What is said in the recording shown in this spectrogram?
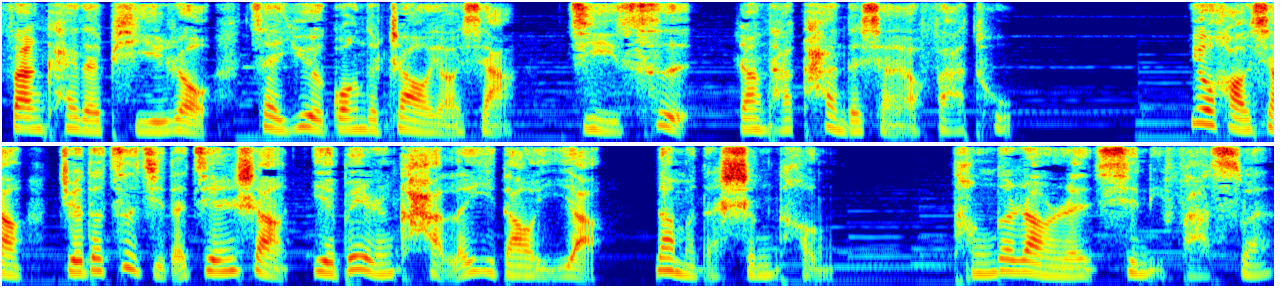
翻开的皮肉在月光的照耀下，几次让他看得想要发吐，又好像觉得自己的肩上也被人砍了一刀一样，那么的生疼，疼得让人心里发酸。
